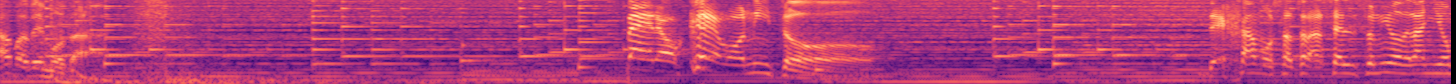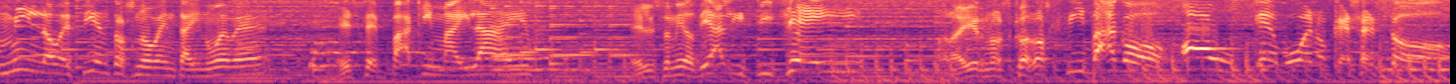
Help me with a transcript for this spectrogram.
Estaba de moda. Pero qué bonito. Dejamos atrás el sonido del año 1999, ese Back in My Life, el sonido de Alice DJ, para irnos con los Zivago. ¡Oh, qué bueno que es esto!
